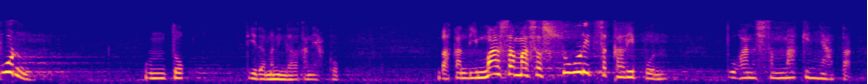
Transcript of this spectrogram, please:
pun untuk tidak meninggalkan Yakub. Bahkan di masa-masa sulit sekalipun, Tuhan semakin nyata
